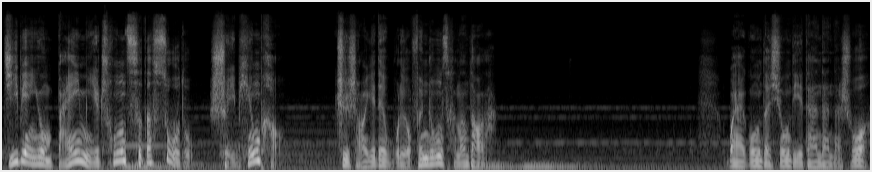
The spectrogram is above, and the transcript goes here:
即便用百米冲刺的速度水平跑，至少也得五六分钟才能到达。外公的兄弟淡淡的说：“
